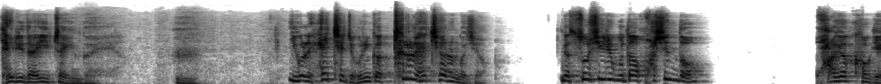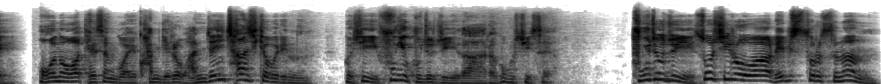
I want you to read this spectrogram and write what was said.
데리다의 입장인 거예요. 음. 이걸 해체죠. 그러니까 틀을 해체하는 거죠. 그러니까 소시리보다 훨씬 더 과격하게 언어와 대상과의 관계를 완전히 차단시켜버리는 것이 후기 구조주의다라고 볼 수 있어요. 구조주의, 소시로와 레비스토로스는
